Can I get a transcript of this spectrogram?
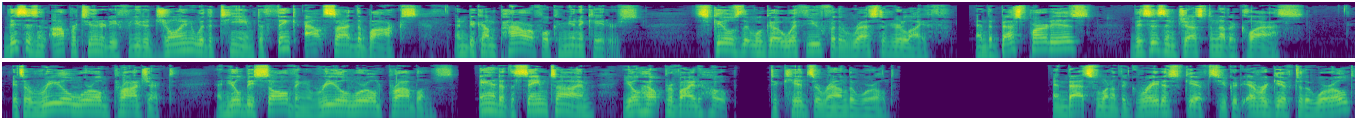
This is an opportunity for you to join with a team to think outside the box and become powerful communicators, skills that will go with you for the rest of your life. And the best part is, this isn't just another class. It's a real-world project, and you'll be solving real-world problems. And at the same time, you'll help provide hope to kids around the world. And that's one of the greatest gifts you could ever give to the world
